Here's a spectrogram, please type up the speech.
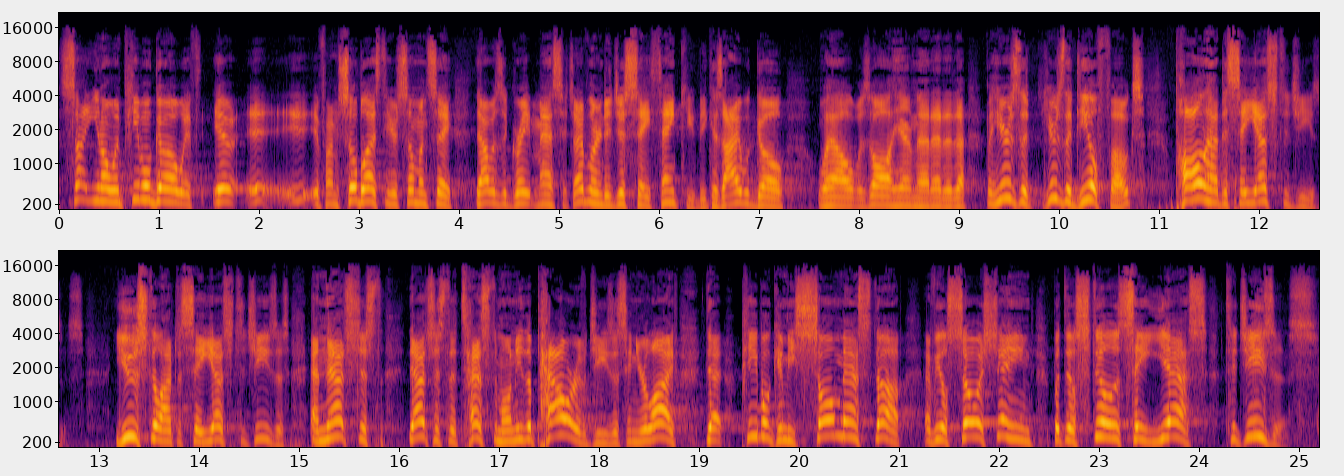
so, you know, when people go, if, if, if I'm so blessed to hear someone say, that was a great message, I've learned to just say thank you because I would go, well, it was all him, da, da, da, da. But here's the, here's the deal, folks. Paul had to say yes to Jesus. You still have to say yes to Jesus. And that's just, that's just the testimony, the power of Jesus in your life. That people can be so messed up and feel so ashamed, but they'll still say yes to Jesus.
